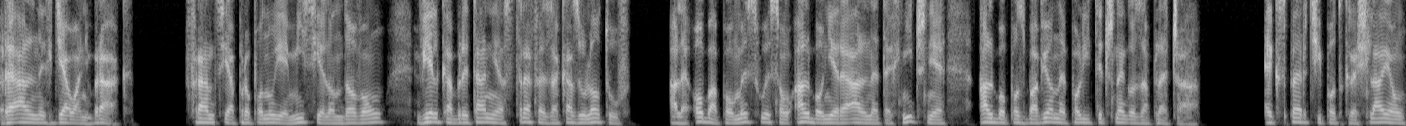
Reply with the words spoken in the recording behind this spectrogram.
realnych działań brak. Francja proponuje misję lądową, Wielka Brytania strefę zakazu lotów, ale oba pomysły są albo nierealne technicznie, albo pozbawione politycznego zaplecza. Eksperci podkreślają,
